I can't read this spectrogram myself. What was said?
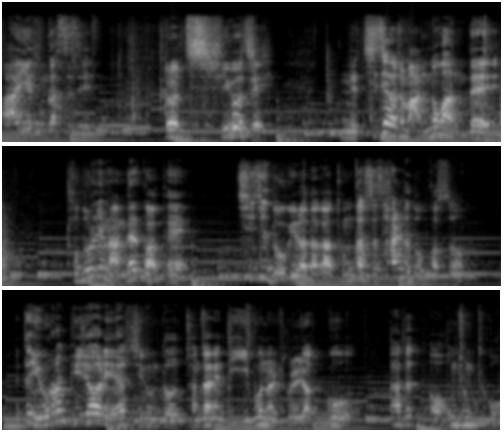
아 이게 돈가스지. 그렇지 이거지. 근데 치즈가 좀 안 녹았는데 더 돌리면 안 될 것 같아 치즈 녹이려다가 돈가스 살도 녹았어. 일단 이런 비주얼이에요. 지금도 전자레인지 2분을 돌렸고 따뜻 어 엄청 뜨거워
